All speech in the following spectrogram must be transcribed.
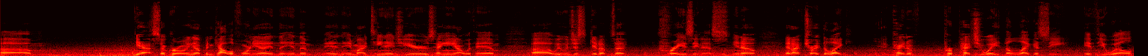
Um, yeah, so growing up in California in the in the in, in my teenage years, hanging out with him, uh, we would just get up to craziness, you know. And I've tried to like kind of perpetuate the legacy, if you will,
